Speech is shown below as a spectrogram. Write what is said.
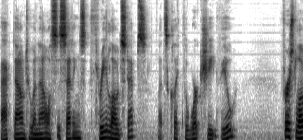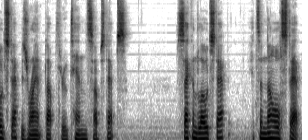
Back down to analysis settings, three load steps. Let's click the worksheet view. First load step is ramped up through 10 substeps. Second load step, it's a null step,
